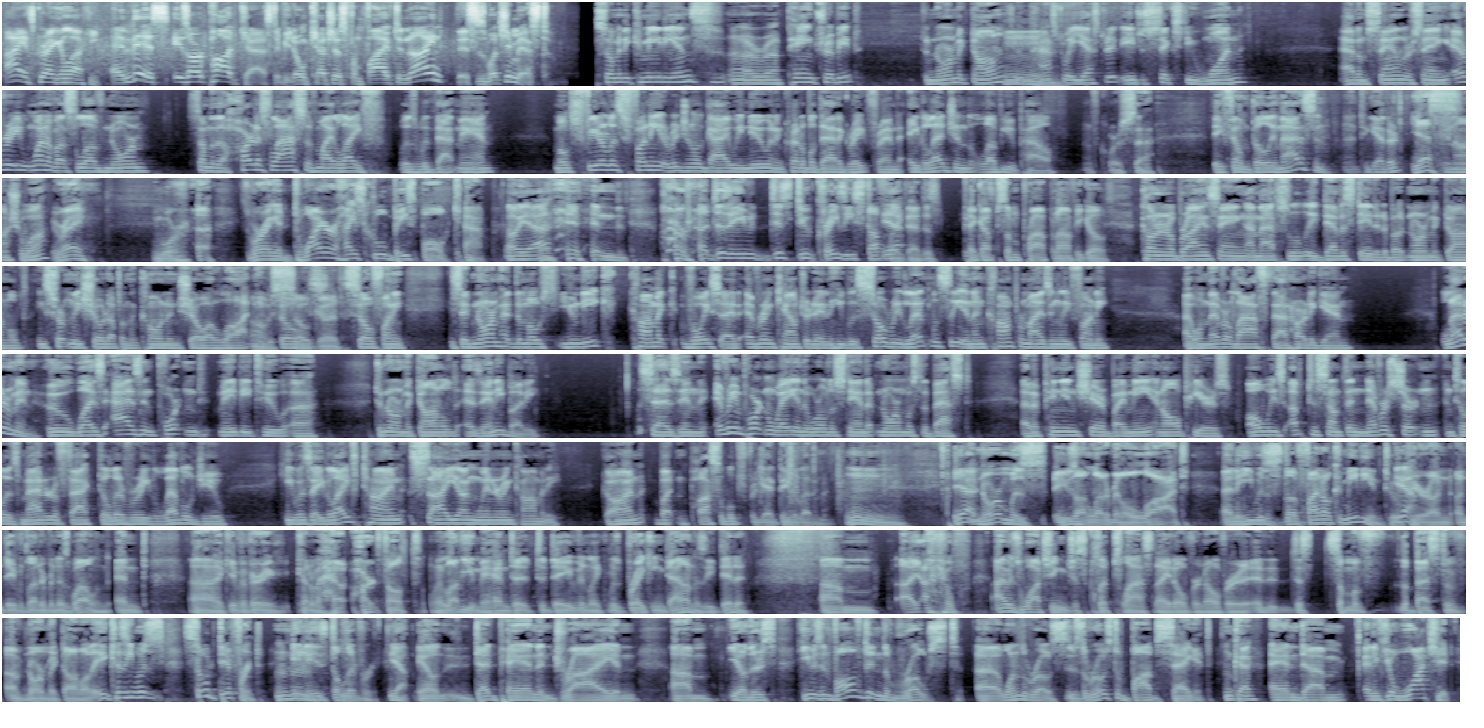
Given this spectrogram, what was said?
Hi, it's Greg and Lucky. And this is our podcast. If you don't catch us from 5 to 9, this is what you missed. So many comedians are uh, paying tribute to Norm Macdonald, who passed away yesterday at the age of 61. Adam Sandler saying, Every one of us loved Norm. Some of the hardest laughs of my life was with that man. Most fearless, funny, original guy we knew, an incredible dad, a great friend, a legend. Love you, pal. And of course, uh, they filmed Billy Madison uh, together. Yes. In Oshawa. You're right. He wore, uh, he's wearing a Dwyer High School baseball cap. Oh, yeah? and uh, just he would just do crazy stuff Yeah. like that. Just pick up some prop and off he goes. Conan O'Brien saying, I'm absolutely devastated about Norm Macdonald. He certainly showed up on the Conan show a lot. he Oh, was so always good. So funny. He said Norm had the most unique comic voice I'd ever encountered, and he was so relentlessly and uncompromisingly funny. I will never laugh that hard again. Letterman, who was as important maybe to uh, to Norm Macdonald as anybody, says in every important way in the world of stand up, Norm was the best. An opinion shared by me and all peers, always up to something, never certain until his matter of fact delivery leveled you. He was a lifetime Cy Young winner in comedy. Gone, but impossible to forget David Letterman. Yeah, Norm was he was on Letterman a lot, and he was the final comedian to Yeah. appear on, on David Letterman as well, and, and uh, gave a very kind of a heartfelt "I love you, man" to, to Dave, and like was breaking down as he did it. Um, I, I I was watching just clips last night over and over, and just some of the best of, of Norm Macdonald because he was so different in his delivery. Yeah. you know, deadpan and dry, and um, you know, there's he was involved in the roast. Uh, one of the roasts it was the roast of Bob Saget. Okay. and um, and if you watch it,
